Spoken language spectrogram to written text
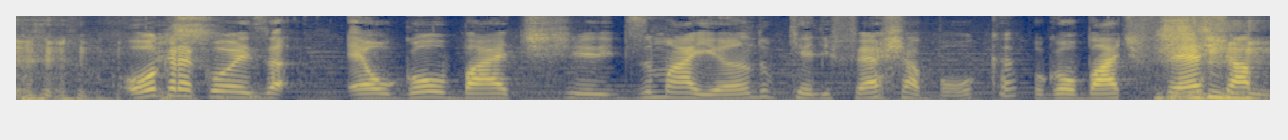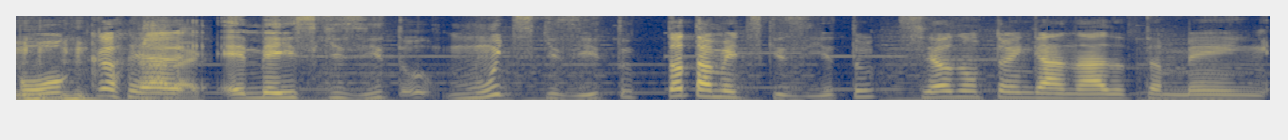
Outra coisa é o Golbat desmaiando, porque ele fecha a boca. O Golbat fecha a boca. É, é meio esquisito, muito esquisito, totalmente esquisito. Se eu não tô enganado também,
